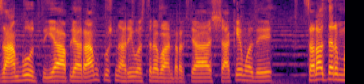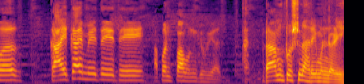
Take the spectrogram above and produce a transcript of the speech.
जांबूत या आपल्या रामकृष्ण हरी वस्त्र भांडारच्या शाखेमध्ये. चला तर मग काय काय मिळते येथे आपण पाहून घेऊयात रामकृष्ण हरी मंडळी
